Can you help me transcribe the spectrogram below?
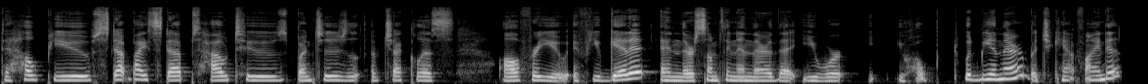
to help you step by steps, how to's, bunches of checklists, all for you. If you get it and there's something in there that you were you hoped would be in there, but you can't find it,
